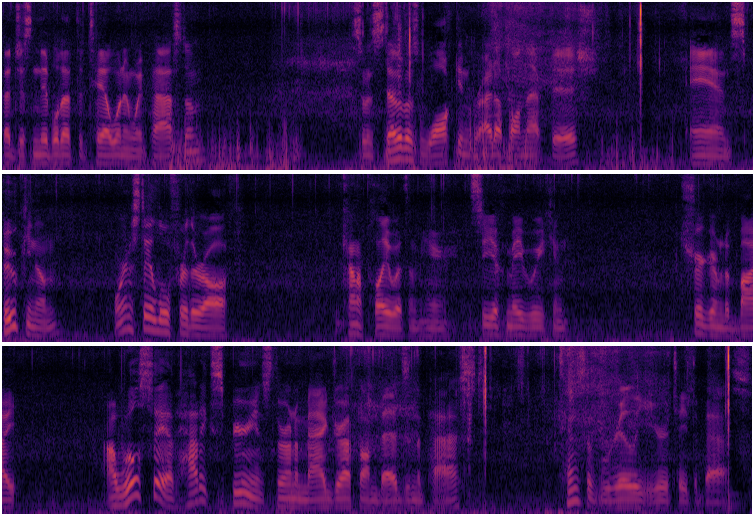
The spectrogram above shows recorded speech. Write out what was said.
that just nibbled at the tail when it went past him. So instead of us walking right up on that fish and spooking them, we're going to stay a little further off kind of play with them here see if maybe we can trigger them to bite. I will say i've had experience throwing a mag draft on beds in the past. It tends to really irritate the bass.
